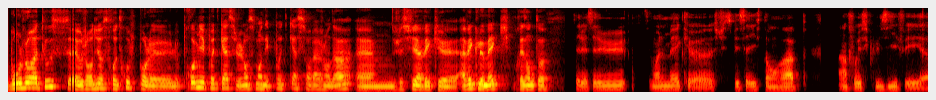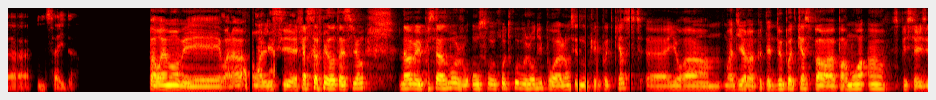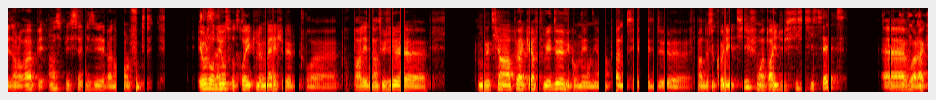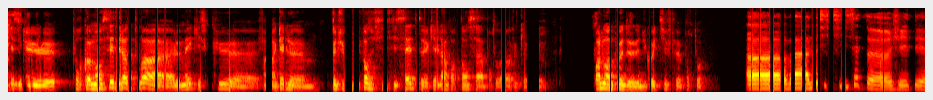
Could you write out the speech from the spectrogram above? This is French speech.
Bonjour à tous. Aujourd'hui, on se retrouve pour le, premier podcast, le lancement des podcasts sur l'agenda. Euh, je suis avec, euh, avec le mec. Présente-toi. Salut, salut, c'est moi le mec, euh, je suis spécialiste en rap, info exclusif et inside. Pas vraiment, mais voilà, on va le laisser faire sa présentation. Non, mais plus sérieusement, on se retrouve aujourd'hui pour euh, lancer donc les podcasts. Euh, il y aura, on va dire, peut-être deux podcasts par, par mois, un spécialisé dans le rap et un spécialisé bah, dans le foot. Et aujourd'hui, on se retrouve avec le mec euh, pour, euh, pour parler d'un sujet euh, qui nous tient un peu à cœur tous les deux, vu qu'on est, on est un peu fan de, ces deux, euh, enfin, de ce collectif. On va parler du 667. Euh, voilà, qu'est-ce que, pour commencer, déjà, toi, euh, le mec, est-ce que, euh, enfin, quel, que tu penses du 667, euh, quelle importance ça a pour toi? Parle-nous un peu de- du collectif pour toi. Euh, bah, le 667, euh, j'ai été,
